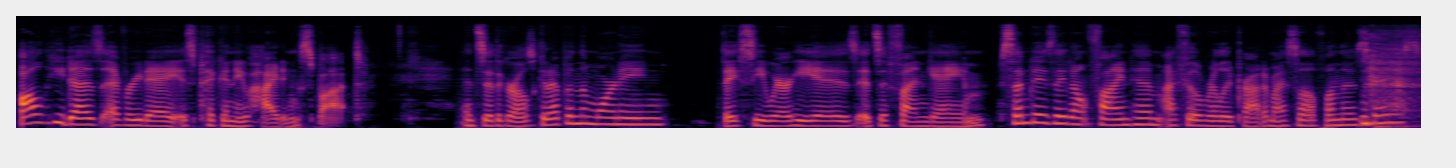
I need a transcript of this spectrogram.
All he does every day is pick a new hiding spot. And so the girls get up in the morning. They see where he is. It's a fun game. Some days they don't find him. I feel really proud of myself on those days.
